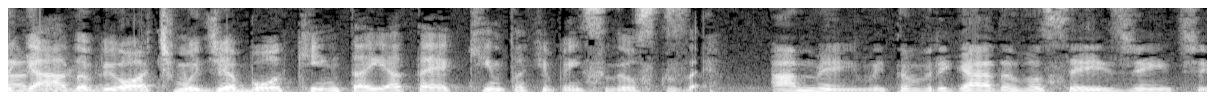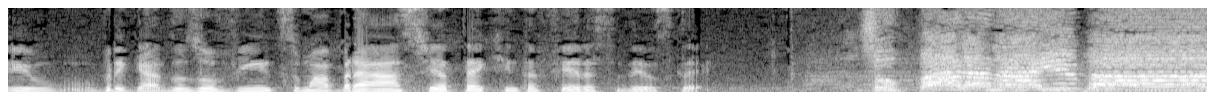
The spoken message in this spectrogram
obrigada, amiga. viu? Ótimo dia, boa quinta e até quinta que vem, se Deus quiser. Amém. Muito obrigada a vocês, gente. Obrigado aos ouvintes. Um abraço e até quinta-feira, se Deus quiser. Sou Paranaíba!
